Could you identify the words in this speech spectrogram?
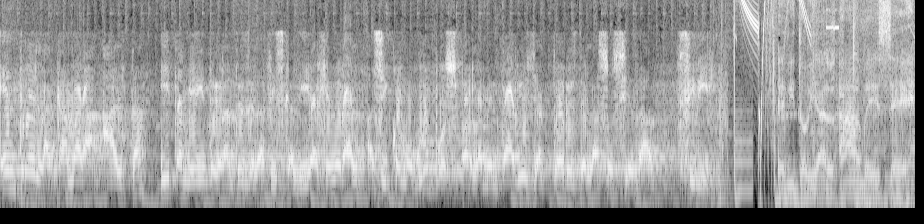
entre la Cámara Alta y también integrantes de la Fiscalía General así como grupos parlamentarios y actores de la sociedad civil. Editorial ABC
